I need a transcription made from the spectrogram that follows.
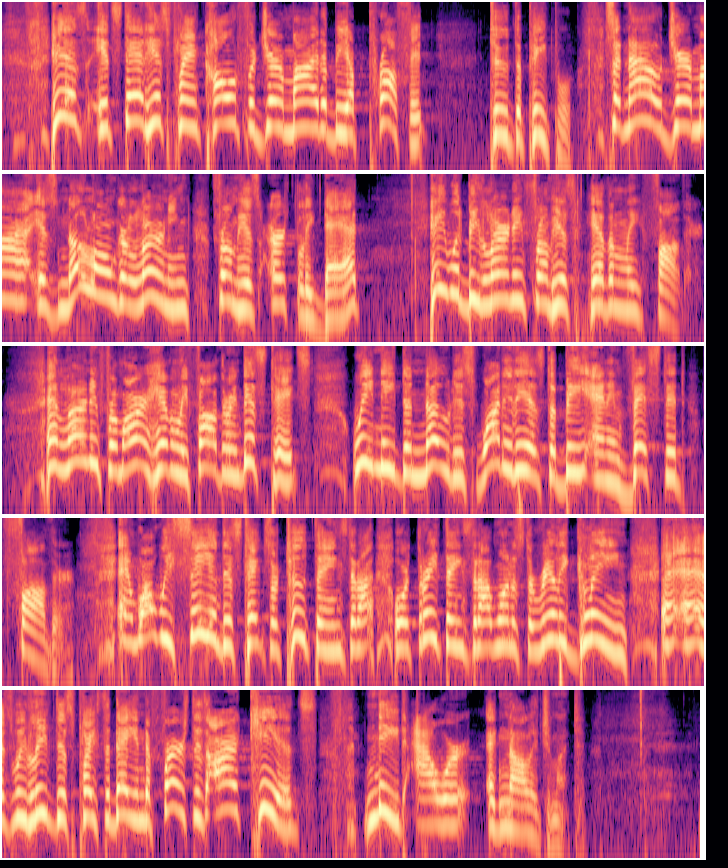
His, instead, his plan called for Jeremiah to be a prophet to the people. So now Jeremiah is no longer learning from his earthly dad. He would be learning from his heavenly father. And learning from our heavenly father in this text we need to notice what it is to be an invested father. And what we see in this text are two things that I, or three things that I want us to really glean as we leave this place today. And the first is our kids need our acknowledgement.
